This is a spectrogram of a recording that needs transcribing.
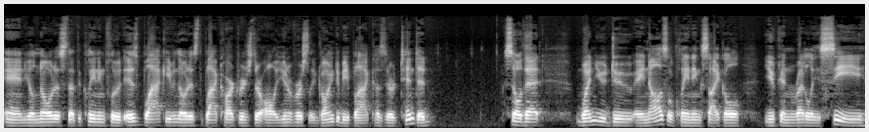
and you'll notice that the cleaning fluid is black even though it is the black cartridge they're all universally going to be black because they're tinted so that when you do a nozzle cleaning cycle you can readily see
